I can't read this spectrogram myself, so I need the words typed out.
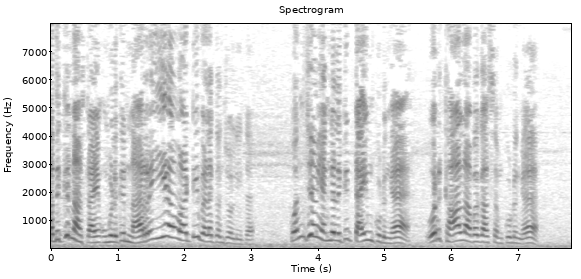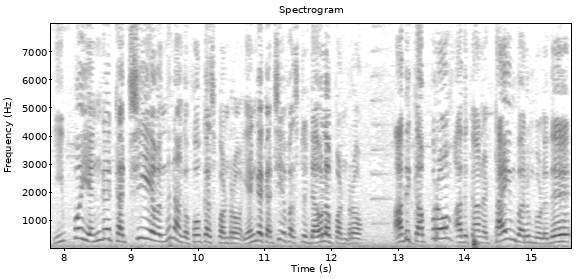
அதுக்கு நான் டைம் உங்களுக்கு நிறைய வாட்டி விளக்கம் சொல்லிட்டேன். கொஞ்சம் எங்களுக்கு டைம் கொடுங்க. ஒரு கால அவகாசம் கொடுங்க. இப்போ எங்க கட்சியை வந்து நாங்க ஃபோக்கஸ் பண்றோம். எங்க கட்சியை ஃபர்ஸ்ட் டெவலப் பண்றோம். அதுக்கப்புறம் அதுக்கான டைம் வரும் பொழுது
